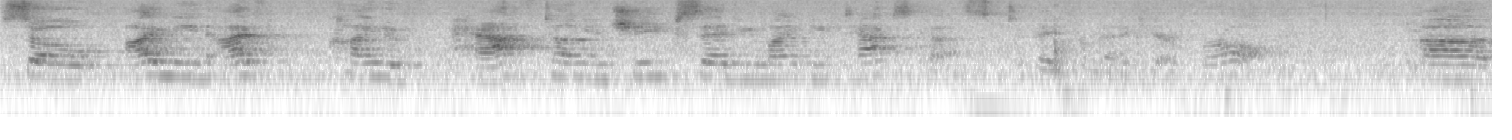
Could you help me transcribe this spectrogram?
So, I mean, I've kind of half tongue-in-cheek said you might need tax cuts to pay for Medicare for all. Um,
